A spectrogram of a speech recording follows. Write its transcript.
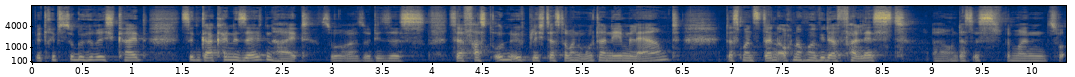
Betriebszugehörigkeit sind gar keine Seltenheit. So, also dieses ist ja fast unüblich, dass wenn man im Unternehmen lernt, dass man es dann auch nochmal wieder verlässt. Äh, und das ist, wenn man so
